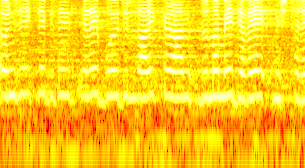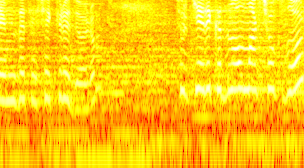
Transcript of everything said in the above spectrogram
Öncelikle bizlere bu ödülü layık gören Luna Medya ve müşterilerimize teşekkür ediyorum. Türkiye'de kadın olmak çok zor.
